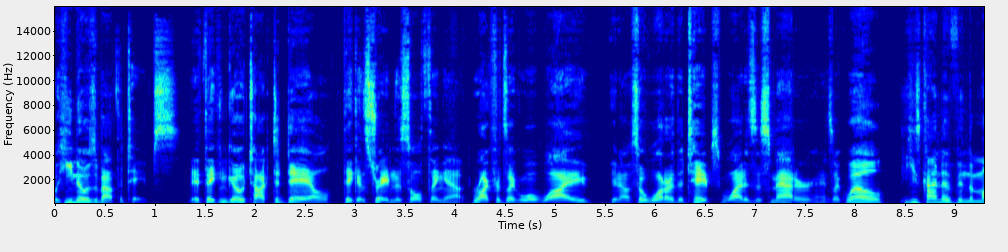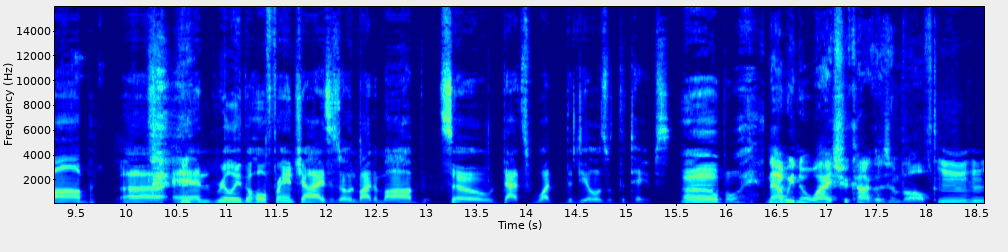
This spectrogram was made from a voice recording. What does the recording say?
he knows about the tapes. If they can go talk to Dale, they can straighten this whole thing out. Rockford's like, well, why? You know, so what are the tapes? Why does this matter? And it's like, well, he's kind of in the mob, uh, and really the whole franchise is owned by the mob, so that's what the deal is with the tapes. Oh boy. Now we know why Chicago's involved. hmm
